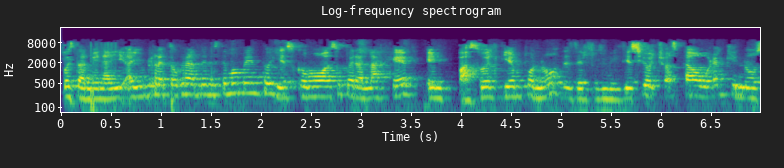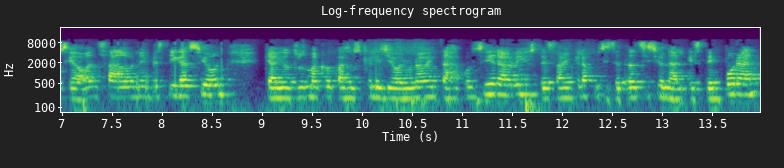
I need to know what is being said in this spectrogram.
pues también hay, hay, un reto grande en este momento y es cómo va a superar la JEP el paso del tiempo, ¿no? Desde el 2018 hasta ahora, que no se ha avanzado en la investigación, que hay otros macrocasos que les llevan una ventaja considerable y ustedes saben que la justicia transicional es temporal,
